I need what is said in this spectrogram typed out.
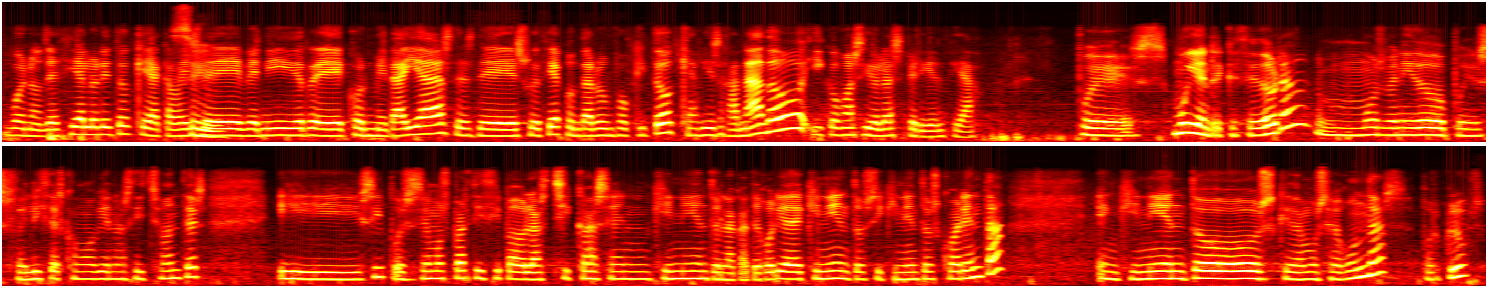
Bueno, decía Loreto que acabáis de venir eh, con medallas desde Suecia. Contarme un poquito qué habéis ganado y cómo ha sido la experiencia. Pues muy enriquecedora. Hemos venido pues felices, como bien has dicho antes. Y sí, pues hemos participado las chicas en 500, en la categoría de 500 y 540 en 500 quedamos segundas por clubs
